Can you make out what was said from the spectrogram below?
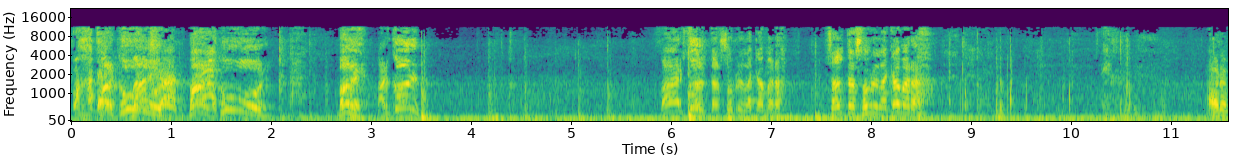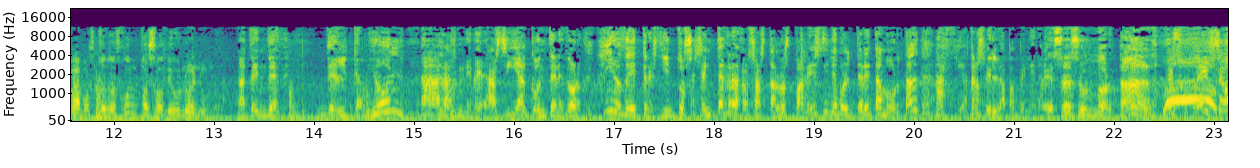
¡Bájate! ¡Parkour! ¡Parkour! Vale. ¡Parkour! Salta sobre la cámara. Salta sobre la cámara. Ahora vamos todos juntos o de uno en uno. Atended. Del camión a las neveras y al contenedor. Giro de 360 grados hasta los palés y de voltereta mortal hacia atrás en la papelera. Eso es un mortal. ¡Eso! ¡Eso!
